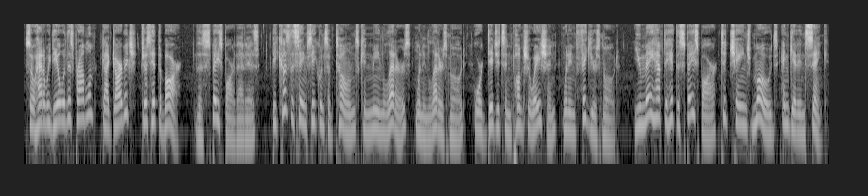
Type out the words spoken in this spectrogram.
So how do we deal with this problem? Got garbage? Just hit the bar. The space bar, that is. Because the same sequence of tones can mean letters when in letters mode, or digits and punctuation when in figures mode, you may have to hit the spacebar to change modes and get in sync.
